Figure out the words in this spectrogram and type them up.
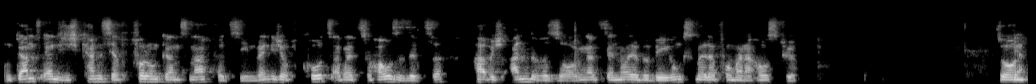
Und ganz ehrlich, ich kann es ja voll und ganz nachvollziehen. Wenn ich auf Kurzarbeit zu Hause sitze, habe ich andere Sorgen als der neue Bewegungsmelder vor meiner Haustür. So, ja,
